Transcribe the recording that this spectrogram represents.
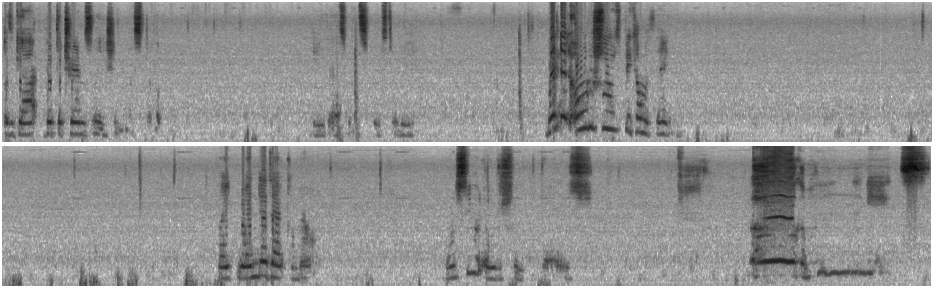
but the guy, but the translation messed up. Maybe that's what it's supposed to be. When did odor sleuth become a thing? Like, when did that come out? To see what Odor Sleuth does. Oh, come on, gates.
